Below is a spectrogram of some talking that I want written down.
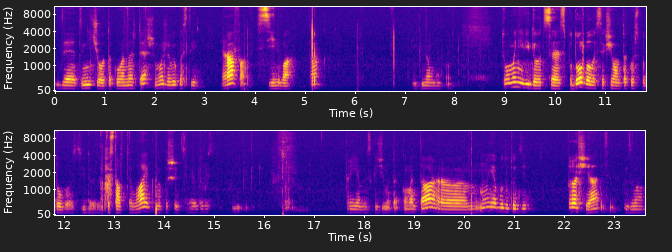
де ти нічого такого не ждеш, може випасти Рафа Сільва, Так? Який. Тому мені відео це сподобалось. Якщо вам також сподобалось відео, поставте лайк, напишіть, е, приємний, скажімо так, коментар. Е, Ну, я буду тоді прощатися з вами.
